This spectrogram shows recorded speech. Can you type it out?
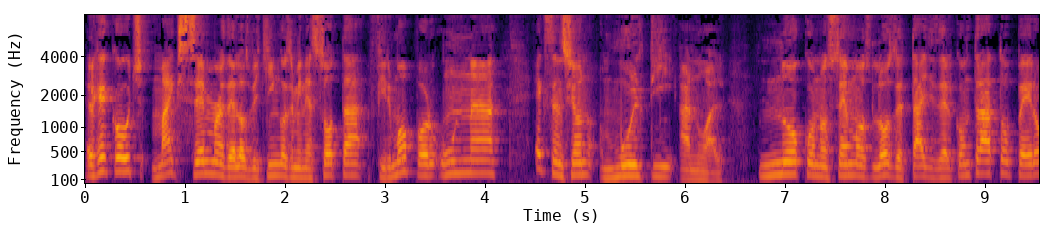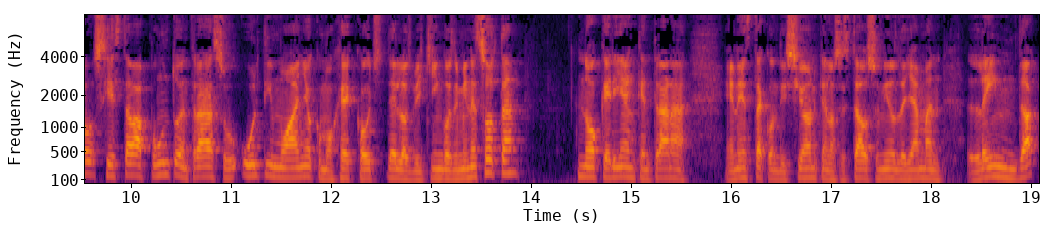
El head coach Mike Zimmer de los Vikingos de Minnesota firmó por una extensión multianual. No conocemos los detalles del contrato, pero sí estaba a punto de entrar a su último año como head coach de los Vikingos de Minnesota. no querían que entrara en esta condición que en los Estados Unidos le llaman lame duck,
